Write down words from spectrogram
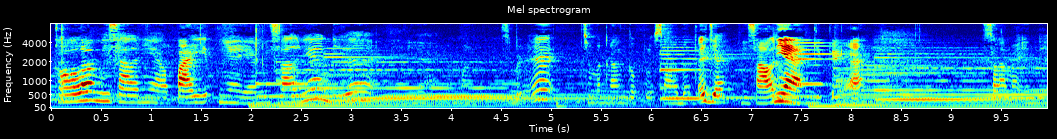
Kalau misalnya pahitnya ya misalnya dia ya emang sebenarnya sahabat aja misalnya gitu ya. Selama ini.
